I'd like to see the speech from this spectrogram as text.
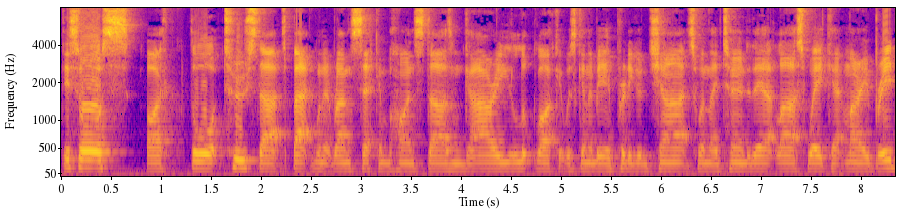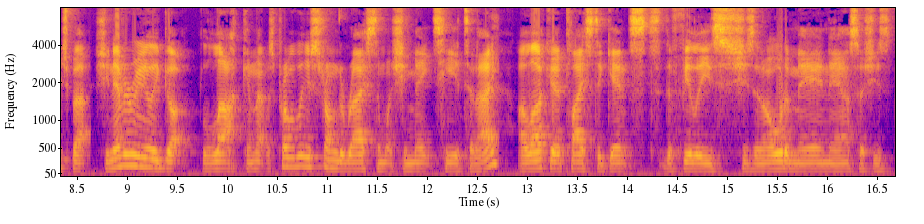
This horse, I thought two starts back when it ran second behind Stars and Gari looked like it was going to be a pretty good chance when they turned it out last week at Murray Bridge, but she never really got luck, and that was probably a stronger race than what she meets here today. I like her placed against the fillies. She's an older mare now, so she's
